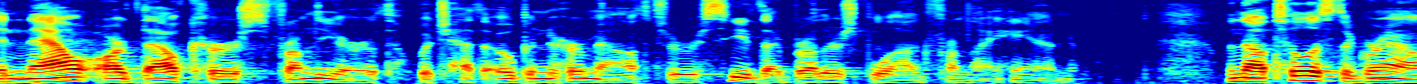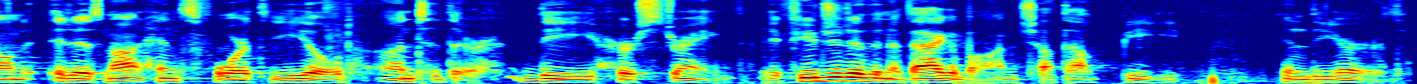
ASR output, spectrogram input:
And now art thou cursed from the earth, which hath opened her mouth to receive thy brother's blood from thy hand. When thou tillest the ground, it is not henceforth yield unto thee her strength. A fugitive and a vagabond shalt thou be in the earth.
